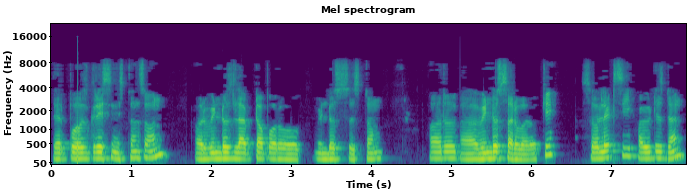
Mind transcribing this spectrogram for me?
their Postgres instance on or Windows laptop or Windows system or uh, Windows server. Okay, so let's see how it is done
